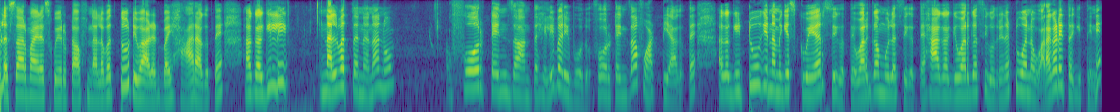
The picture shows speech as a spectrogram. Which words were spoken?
plus or minus square root of ನಲವತ್ತು ಡಿವೈಡೆಡ್ ಬೈ ಆರ್ ಆಗುತ್ತೆ. ಹಾಗಾಗಿ ಇಲ್ಲಿ ನಲವತ್ತನ್ನು ನಾನು ಫೋರ್ ಟೆನ್ಸಾ ಅಂತ ಹೇಳಿ ಬರಿಬೋದು. ಫೋರ್ ಟೆನ್ಸಾ ಫಾರ್ಟಿ ಆಗುತ್ತೆ. ಹಾಗಾಗಿ ಟೂಗೆ ನಮಗೆ ಸ್ಕ್ವೇರ್ ಸಿಗುತ್ತೆ, ವರ್ಗಮೂಲ ಸಿಗುತ್ತೆ. ಹಾಗಾಗಿ ವರ್ಗ ಸಿಗೋದ್ರಿಂದ ಟೂ ಅನ್ನು ಹೊರಗಡೆ ತೆಗಿತೀನಿ.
